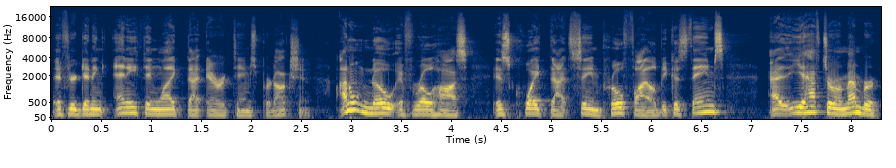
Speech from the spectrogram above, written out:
if you're getting anything like that Eric Thames production. I don't know if Rojas is quite that same profile because Thames, uh, you have to remember,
